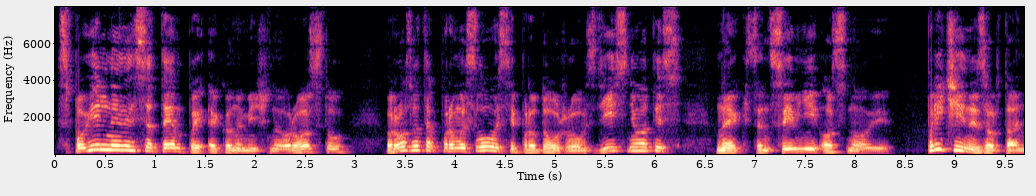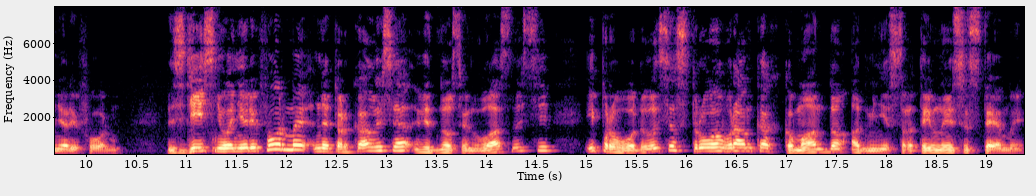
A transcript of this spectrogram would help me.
Сповільнилися темпи економічного росту, розвиток промисловості продовжував здійснюватись на екстенсивній основі. Причини згортання реформ. Здійснювані реформи не торкалися відносин власності і проводилися строго в рамках командно-адміністративної системи.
